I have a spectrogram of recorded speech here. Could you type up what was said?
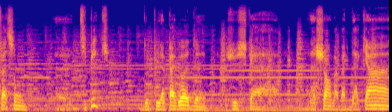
façon euh, typique, depuis la pagode jusqu'à la chambre à baldaquin.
